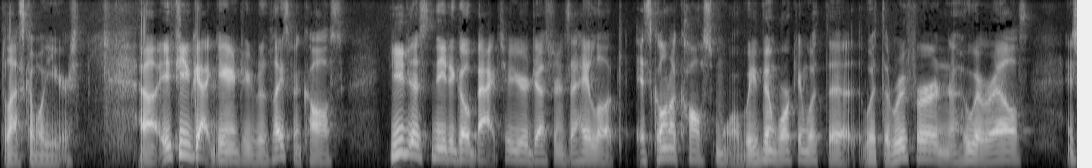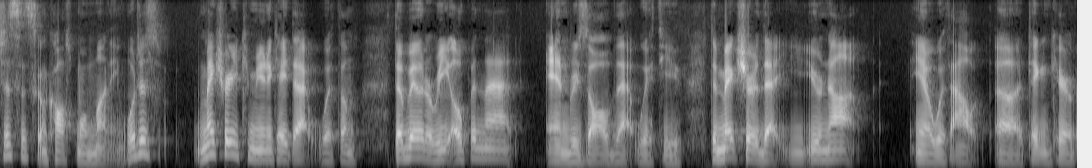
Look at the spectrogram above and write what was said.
the last couple years. Uh, if you've got guaranteed replacement costs, you just need to go back to your adjuster and say, "Hey, look, it's going to cost more. We've been working with the with the roofer and whoever else. It's just it's going to cost more money. We'll just make sure you communicate that with them. They'll be able to reopen that and resolve that with you to make sure that you're not you know without uh, taking care of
